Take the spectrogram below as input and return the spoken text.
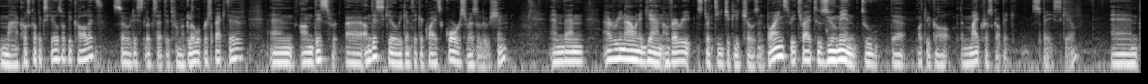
macroscopic scale what we call it. So this looks at it from a global perspective, and on this uh, on this scale we can take a quite coarse resolution. And then every now and again, on very strategically chosen points, we try to zoom in to the what we call the microscopic space scale. And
